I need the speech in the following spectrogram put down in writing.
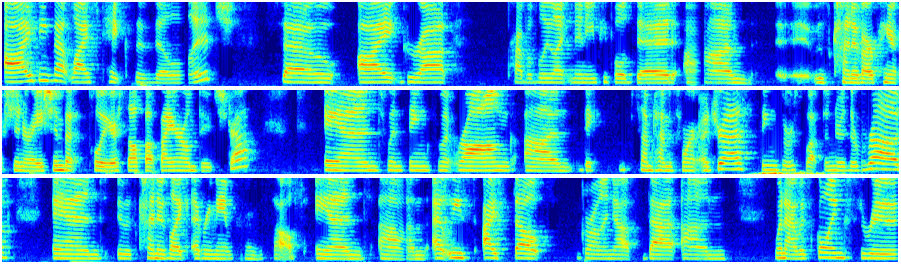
I think that life takes a village. So I grew up probably like many people did. Um, it was kind of our parents' generation, but pull yourself up by your own bootstrap. And when things went wrong, um, they sometimes weren't addressed. Things were swept under the rug, and it was kind of like every man for himself. And um, at least I felt growing up that um, when I was going through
